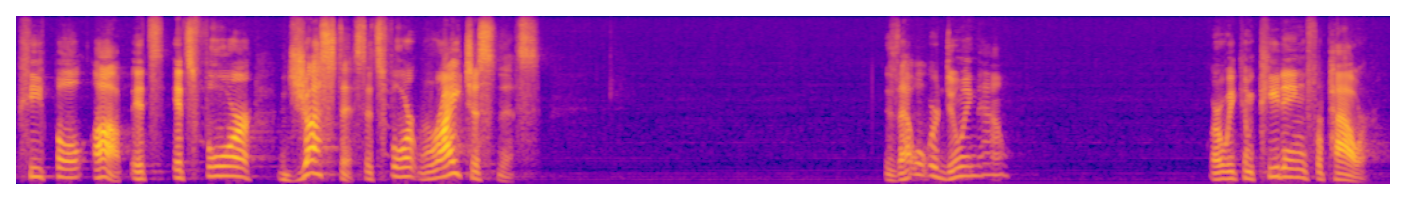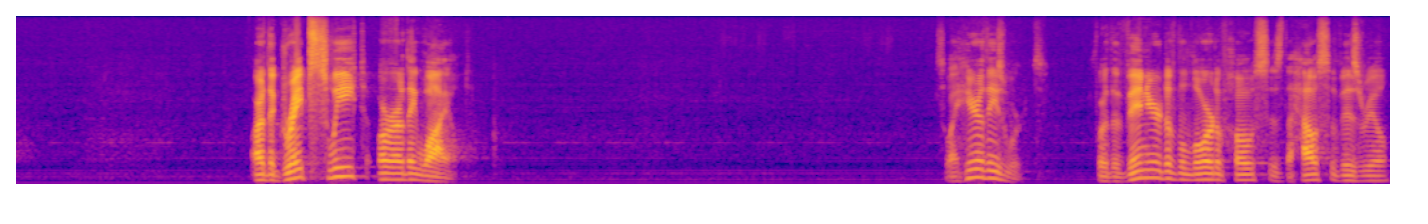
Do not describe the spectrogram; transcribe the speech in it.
people up, it's, it's for justice, it's for righteousness. Is that what we're doing now? Or are we competing for power? Are the grapes sweet or are they wild? So I hear these words For the vineyard of the Lord of hosts is the house of Israel,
